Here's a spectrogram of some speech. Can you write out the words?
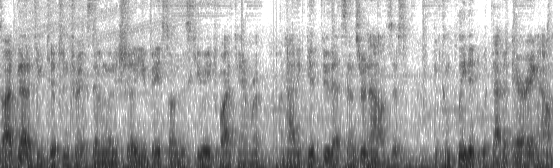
So I've got a few tips and tricks that I'm going to show you based on this QHY camera on how to get through that sensor analysis and complete it without it airing out.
